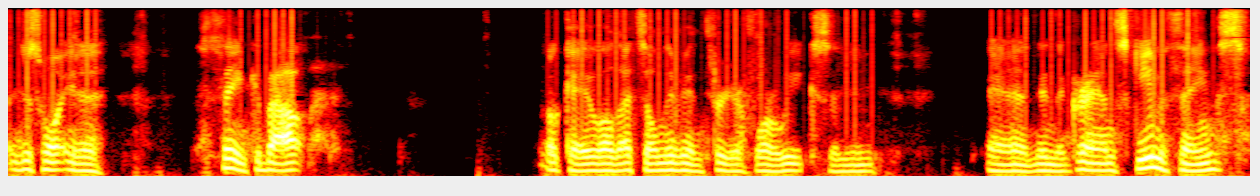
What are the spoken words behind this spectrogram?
I just want you to think about okay, well, that's only been three or four weeks. And and in the grand scheme of things,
